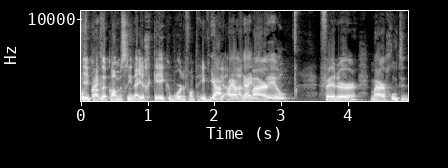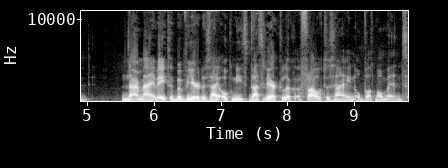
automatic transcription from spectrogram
je kan, er misschien naar je gekeken worden van het heeft ja, die maar aan, jij maar wil... verder. Maar goed, naar mijn weten beweerde zij ook niet daadwerkelijk een vrouw te zijn op dat moment.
